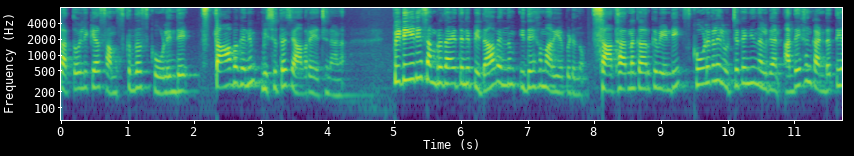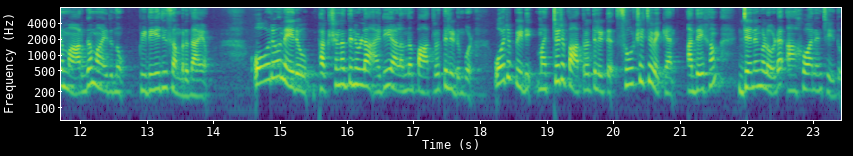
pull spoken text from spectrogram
കത്തോലിക്ക സംസ്കൃത സ്കൂളിന്റെ സ്ഥാപകനും വിശുദ്ധ ചാവറയച്ചനാണ്. പിടിയേരി സമ്പ്രദായത്തിന്റെ പിതാവെന്നും ഇദ്ദേഹം അറിയപ്പെടുന്നു. സാധാരണക്കാർക്ക് വേണ്ടി സ്കൂളുകളിൽ ഉച്ചക്കഞ്ഞി നൽകാൻ അദ്ദേഹം കണ്ടെത്തിയ മാർഗമായിരുന്നു പിടിയേരി സമ്പ്രദായം. ഓരോ നേരവും ഭക്ഷണത്തിനുള്ള അരി അളന്ന് പാത്രത്തിലിടുമ്പോൾ ഒരു പിടി മറ്റൊരു പാത്രത്തിലിട്ട് സൂക്ഷിച്ചു വെക്കാൻ അദ്ദേഹം ജനങ്ങളോട് ആഹ്വാനം ചെയ്തു.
